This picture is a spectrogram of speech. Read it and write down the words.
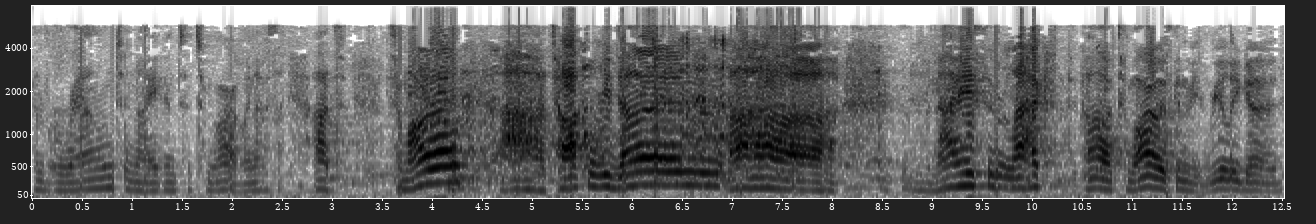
kind of around tonight into tomorrow, and I was like, ah, t- tomorrow, ah, talk will be done, ah, nice and relaxed. Oh, tomorrow is going to be really good.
